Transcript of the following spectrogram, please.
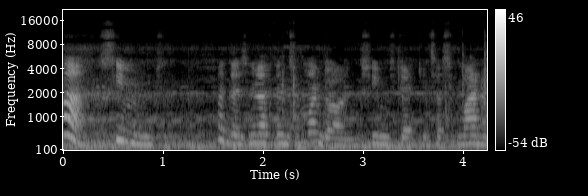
Huh, seems well, there's nothing to wonder on. Seems like it's just manos.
